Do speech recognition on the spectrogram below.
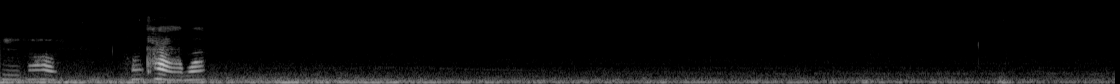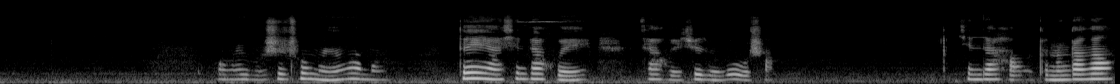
不知道，很卡吗？我们不是出门了吗？对呀，现在回。在回去的路上，现在好了，可能刚刚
